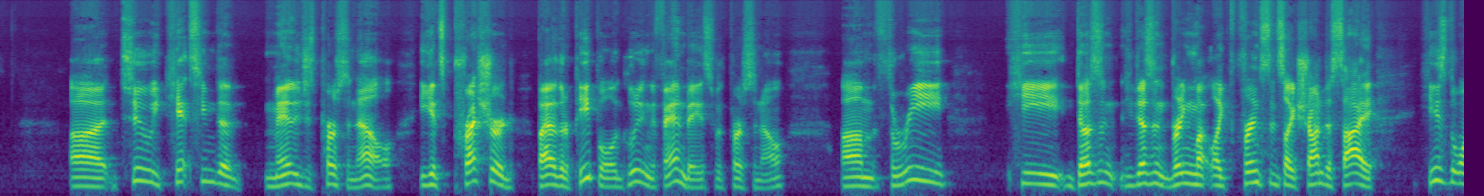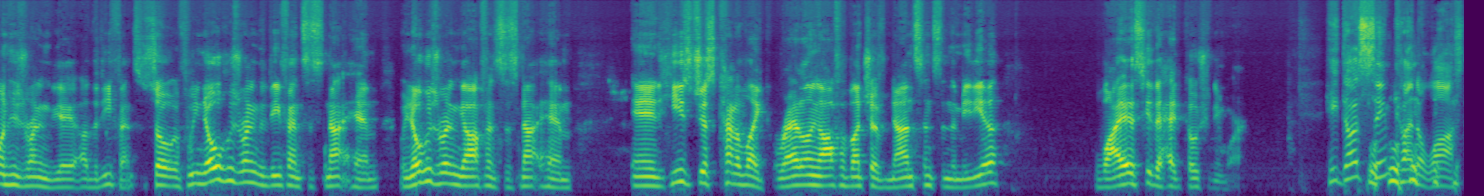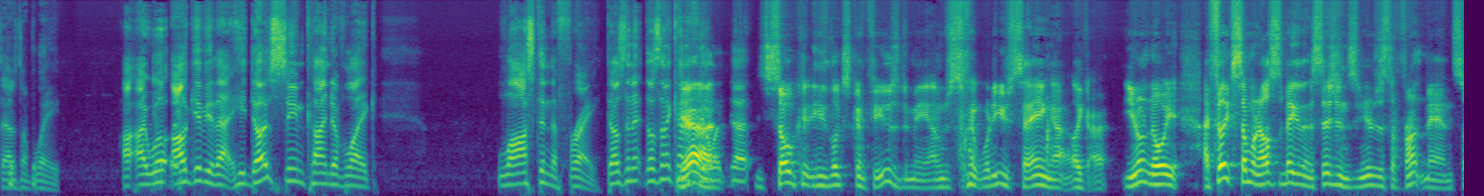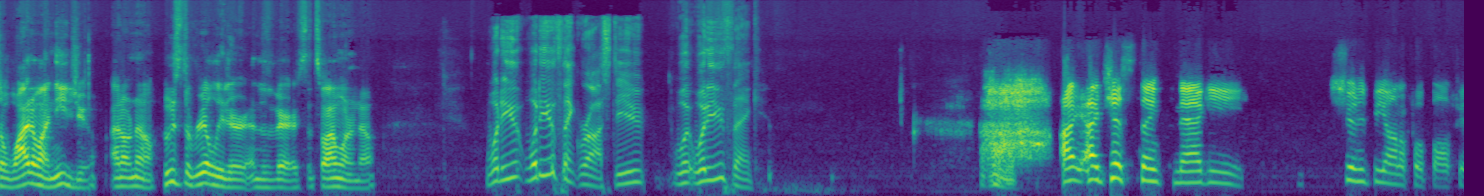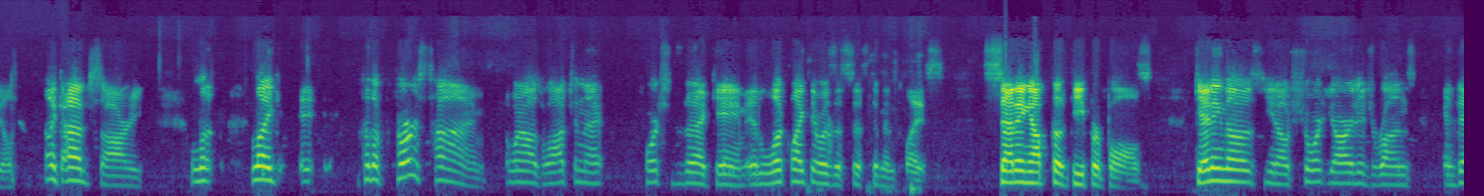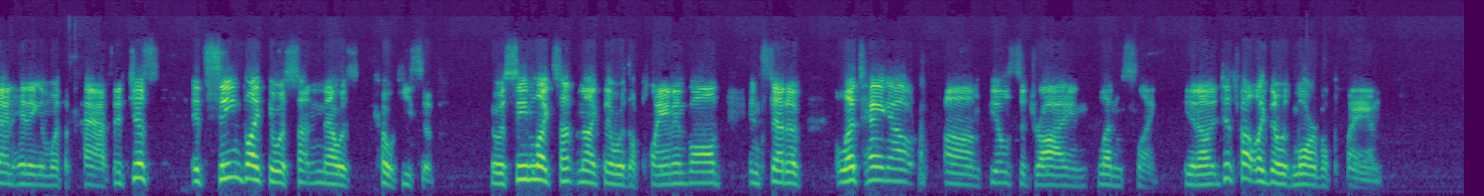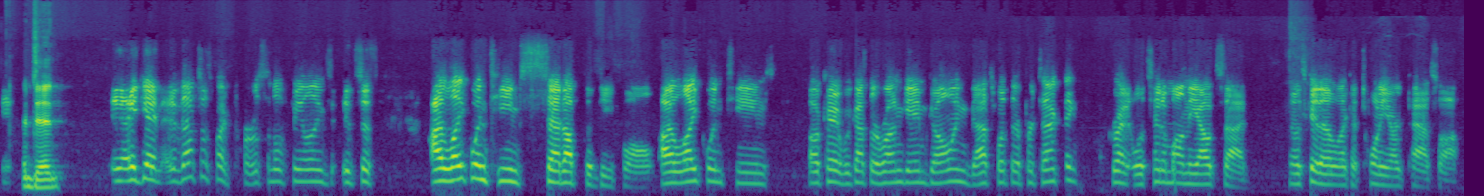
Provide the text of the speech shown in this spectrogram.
Uh, two, he can't seem to manage his personnel. He gets pressured by other people, including the fan base, with personnel. Um, three, he doesn't. He doesn't bring much. Like for instance, like Sean Desai, he's the one who's running the uh, the defense. So if we know who's running the defense, it's not him. We know who's running the offense, it's not him. And he's just kind of like rattling off a bunch of nonsense in the media why is he the head coach anymore? He does seem kind of lost as of late. I, I will. I'll give you that. He does seem kind of like lost in the fray, doesn't it? Doesn't it kind of Yeah. feel like that? So he looks confused to me. I'm just like, what are you saying? Like, are, you don't know. You, I feel like someone else is making the decisions, and you're just a front man. So why do I need you? I don't know. Who's the real leader in the Bears? That's what I want to know. What do you What do you think, Ross? Do you what What do you think? I I just think Nagy shouldn't be on a football field. Like I'm sorry, look, like it, for the first time when I was watching that portions of that game, it looked like there was a system in place, setting up the deeper balls, getting those you know short yardage runs, and then hitting them with a pass. It just it seemed like there was something that was cohesive. It was seemed like something like there was a plan involved instead of let's hang out um, fields to dry and let them sling. You know, it just felt like there was more of a plan. It did. And again, that's just my personal feelings. It's just I like when teams set up the deep ball. I like when teams, okay, we got the run game going. That's what they're protecting. Great, let's hit them on the outside. Let's get a, like a twenty yard pass off.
